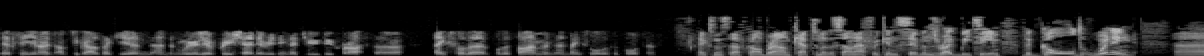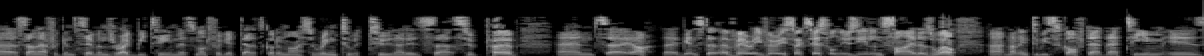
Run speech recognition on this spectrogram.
definitely, you know, up to guys like you, and, and we really appreciate everything that you do for us. So thanks for the for the time and, and thanks for all the support. Sir. Excellent stuff. Kyle Brown, captain of the South African Sevens rugby team, the gold winning uh, South African Sevens rugby team. Let's not forget that. It's got a nice ring to it too. That is uh, superb. And uh, yeah, against a, a, very, very successful New Zealand side as well. Uh, nothing to be scoffed at. That team is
